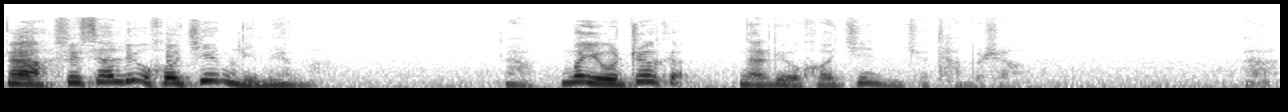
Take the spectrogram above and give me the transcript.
啊，所以在六合敬里面嘛，啊，没有这个，那六合敬就谈不上了。啊，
